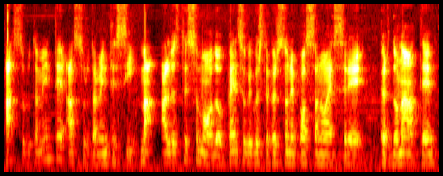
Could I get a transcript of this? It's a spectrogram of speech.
Assolutamente, assolutamente sì. Ma allo stesso modo penso che queste persone possano essere perdonate?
